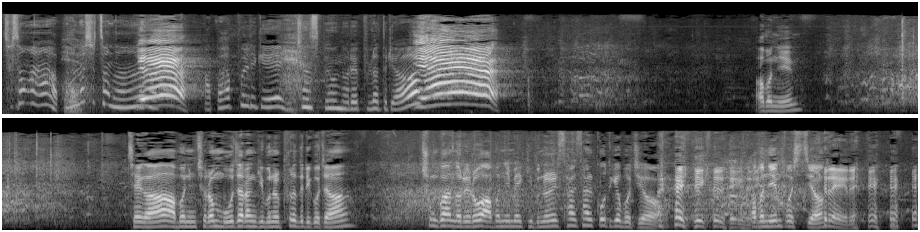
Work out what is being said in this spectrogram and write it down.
재성아, 아빠 혼나셨잖아. 예! 아빠 핫플리게 유치원에서 배운 노래 불러드려. 예! 아버님 제가 아버님처럼 모자란 기분을 풀어드리고자 춤과 노래로 아버님의 기분을 살살 꼬드겨 보죠 그래 그래 그래 아버님 보시죠. 그래 그래.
